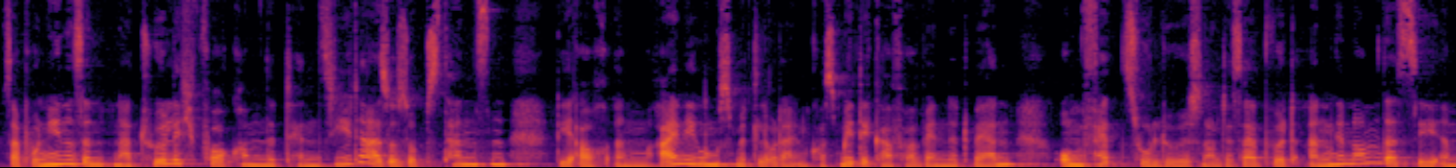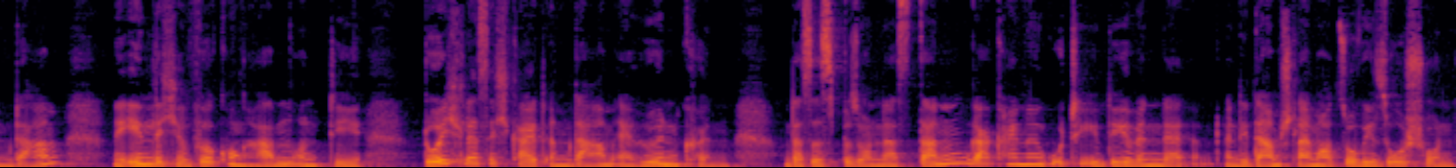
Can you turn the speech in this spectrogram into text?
Saponine sind natürlich vorkommende Tenside, also Substanzen, die auch im Reinigungsmittel oder in Kosmetika verwendet werden, um Fett zu lösen. Und deshalb wird angenommen, dass sie im Darm eine ähnliche Wirkung haben und die Durchlässigkeit im Darm erhöhen können. Und das ist besonders dann gar keine gute Idee, wenn, der, wenn die Darmschleimhaut sowieso schon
